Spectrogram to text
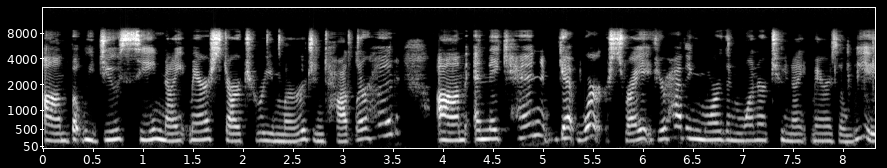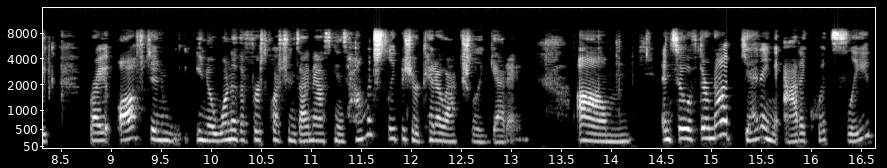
um, but we do see nightmares start to emerge in toddlerhood, um, and they can get worse, right? If you're having more than one or two nightmares a week, right, often, you know, one of the first questions I'm asking is how much sleep is your kiddo actually getting? Um, and so if they're not getting adequate sleep,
